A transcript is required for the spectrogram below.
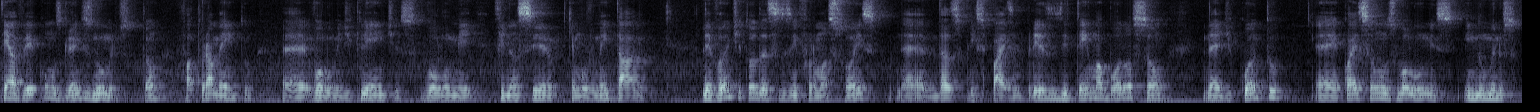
tem a ver com os grandes números. Então, faturamento, é, volume de clientes, volume financeiro que é movimentado. Levante todas essas informações né, das principais empresas e tenha uma boa noção né, de quanto, é, quais são os volumes em números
